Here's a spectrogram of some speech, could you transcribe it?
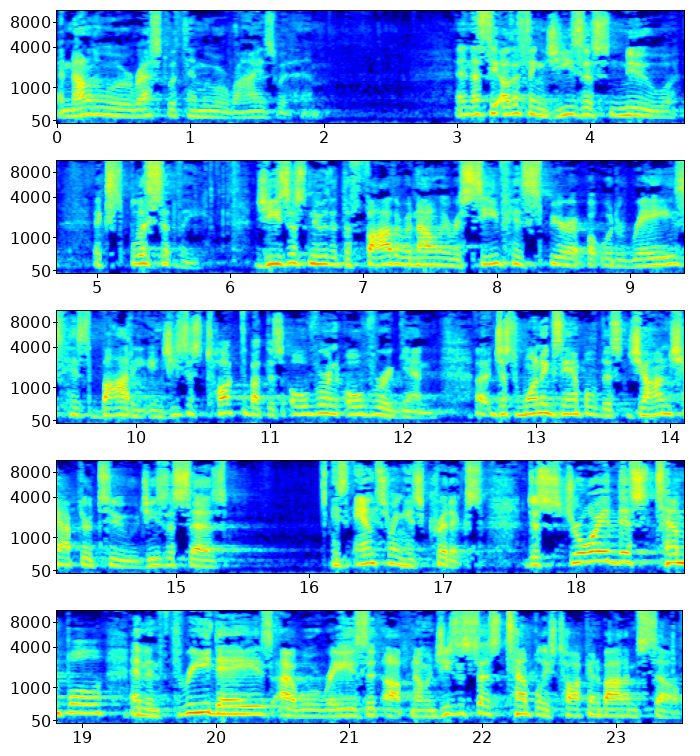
And not only will we rest with him, we will rise with him. And that's the other thing Jesus knew explicitly. Jesus knew that the Father would not only receive his spirit, but would raise his body. And Jesus talked about this over and over again. Uh, just one example of this John chapter 2. Jesus says, He's answering his critics Destroy this temple, and in three days I will raise it up. Now, when Jesus says temple, he's talking about himself.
